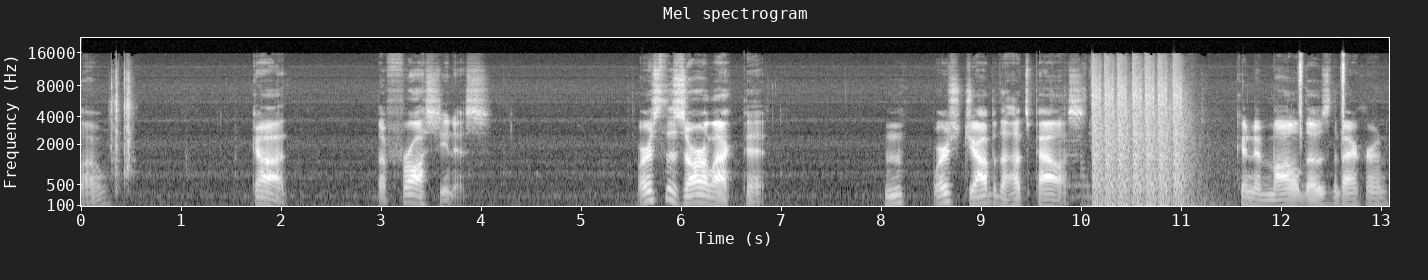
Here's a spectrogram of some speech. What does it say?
Hello? God. The frostiness. Where's the Sarlacc pit? Hmm? Where's Jabba the Hutt's palace? Couldn't have modeled those in the background?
